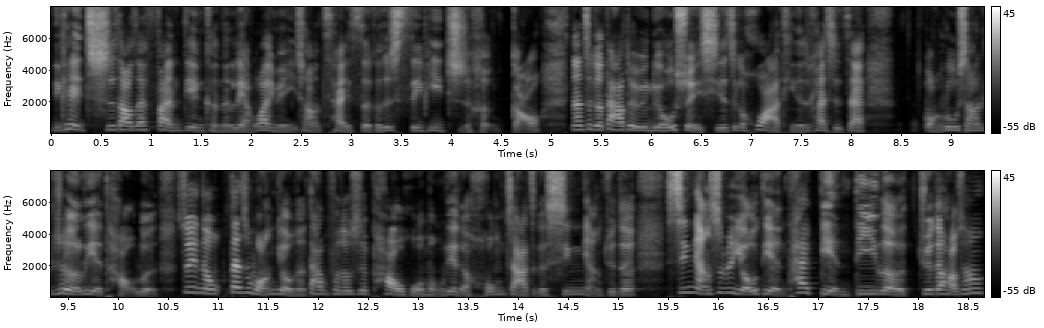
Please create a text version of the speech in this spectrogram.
你可以吃到在饭店可能两万元以上的菜色，可是 CP 值很高。那这个大家对于流水席的这个话题呢，就开始在。网络上热烈讨论，所以呢，但是网友呢，大部分都是炮火猛烈的轰炸这个新娘，觉得新娘是不是有点太贬低了？觉得好像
